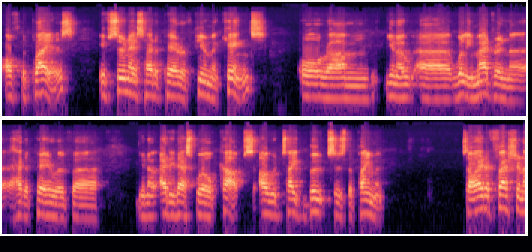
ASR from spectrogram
off the players, if Souness had a pair of Puma Kings, or um, you know uh, Willie Maddren uh, had a pair of uh, you know Adidas World Cups, I would take boots as the payment. So I had a fashion,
